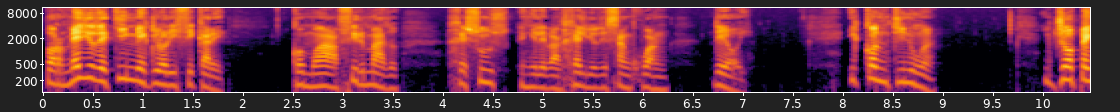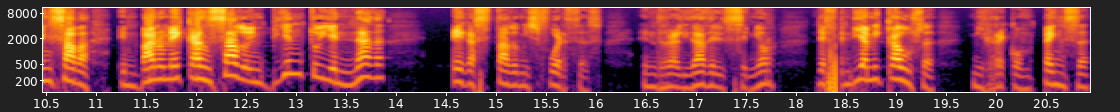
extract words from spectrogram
por medio de ti me glorificaré, como ha afirmado Jesús en el Evangelio de San Juan de hoy. Y continúa yo pensaba, en vano me he cansado, en viento y en nada he gastado mis fuerzas. En realidad el Señor defendía mi causa, mi recompensa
